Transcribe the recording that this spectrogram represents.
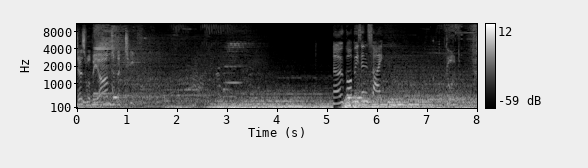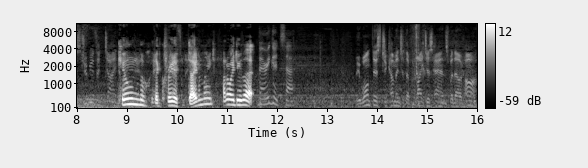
London's blighters will be armed to the teeth. No bobbies in sight. Good. Distribute the dynamite. Kill him the, the crate of dynamite? How do I do that? Very good, sir. We want this to come into the fighters' hands without harm.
